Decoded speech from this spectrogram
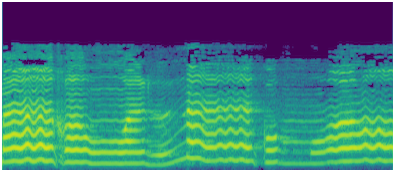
ما خولناكم وراء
